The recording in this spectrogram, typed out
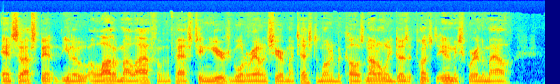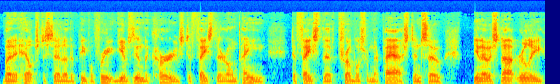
And so I've spent, you know, a lot of my life over the past 10 years going around and sharing my testimony because not only does it punch the enemy square in the mouth, but it helps to set other people free. It gives them the courage to face their own pain, to face the troubles from their past. And so, you know, it's not really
